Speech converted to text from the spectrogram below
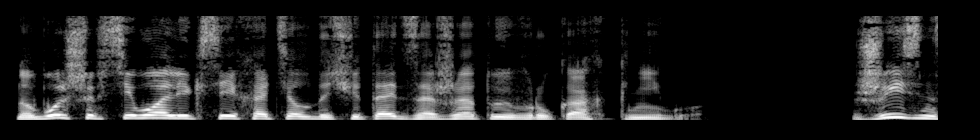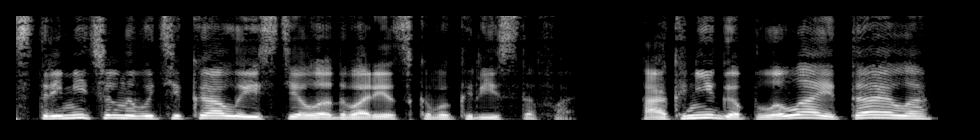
но больше всего Алексей хотел дочитать зажатую в руках книгу. Жизнь стремительно вытекала из тела дворецкого Кристофа, а книга плыла и таяла,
